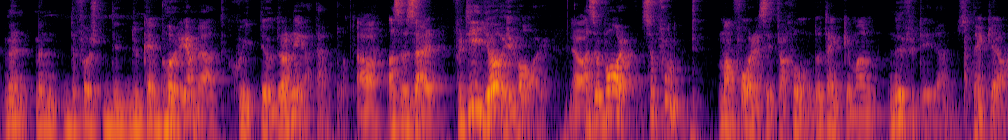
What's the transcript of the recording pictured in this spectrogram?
men, men det först, det, du kan ju börja med att skita i att dra ner tempot. ja. Alltså så här, för det gör ju VAR. Ja. Alltså VAR, så fort man får en situation, då tänker man, nu för tiden, så tänker jag,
